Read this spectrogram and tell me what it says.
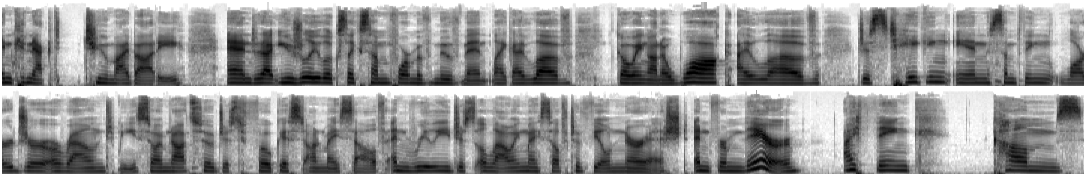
and connect to my body. And that usually looks like some form of movement. Like I love going on a walk. I love just taking in something larger around me. So I'm not so just focused on myself and really just allowing myself to feel nourished. And from there, I think comes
